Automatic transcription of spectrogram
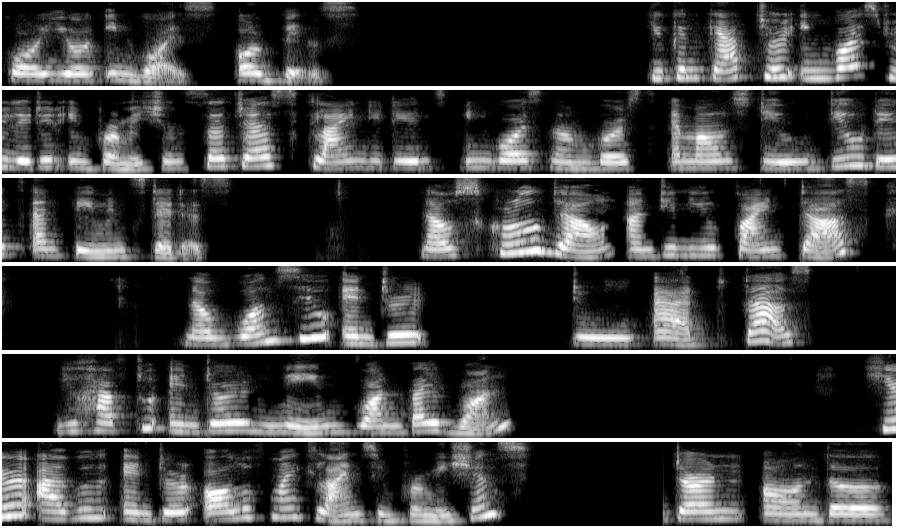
for your invoice or bills. You can capture invoice related information such as client details, invoice numbers, amounts due, due dates, and payment status. Now scroll down until you find task. Now once you enter to add task, you have to enter name one by one. Here I will enter all of my clients' informations. Turn on the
